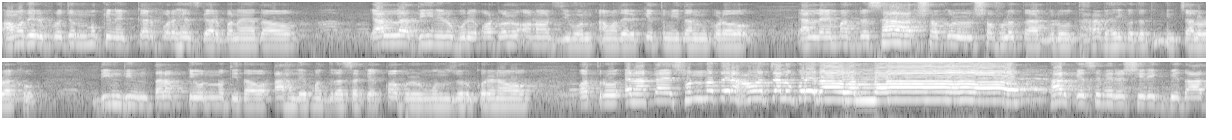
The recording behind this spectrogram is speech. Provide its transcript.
আমাদের প্রজন্মকে নেককার পরহেজগার বানায় দাও। আল্লাহ দিনের উপরে অটল, অনর জীবন আমাদেরকে তুমি দান করো। আল্লাহ মাদ্রাসার সকল সফলতাগুলো ধারাবাহিকতা তুমি চালু রাখো। দিন দিন তারাকটি উন্নতি দাও, আহলে মাদ্রাসাকে কবুল মঞ্জুর করে নাও। অত্র এলাকায় সুন্নতের হাওয়া চালু করে দাও আল্লাহ। হার কেসেমের শিরিক বিদাত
